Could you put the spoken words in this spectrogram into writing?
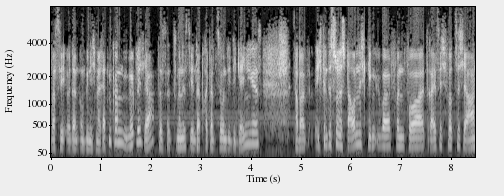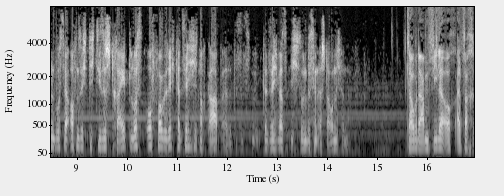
was sie dann irgendwie nicht mehr retten können. Möglich, ja. Das ist zumindest die Interpretation, die die gängige ist. Aber ich finde es schon erstaunlich gegenüber von vor 30, 40 Jahren, wo es ja offensichtlich diese Streitlust auch vor Gericht tatsächlich noch gab. Also das ist tatsächlich, was ich so ein bisschen erstaunlich finde. Ich glaube, da haben viele auch einfach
